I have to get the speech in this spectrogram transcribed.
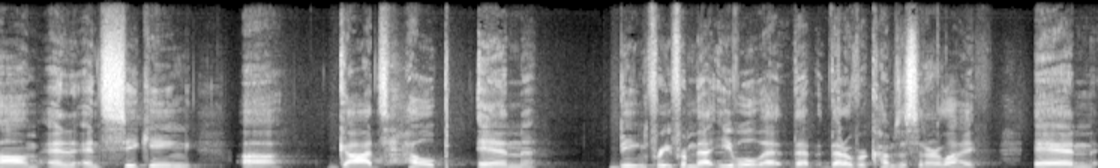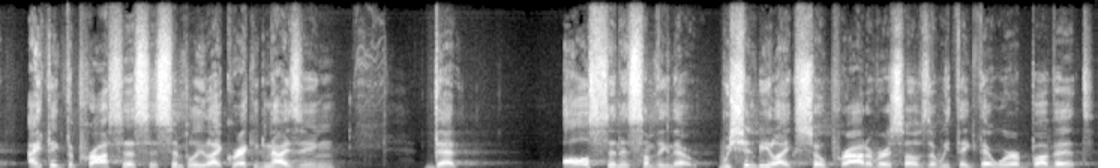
um, and and seeking uh, God's help in being free from that evil that that that overcomes us in our life. And I think the process is simply like recognizing that all sin is something that we shouldn't be like so proud of ourselves that we think that we're above it,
